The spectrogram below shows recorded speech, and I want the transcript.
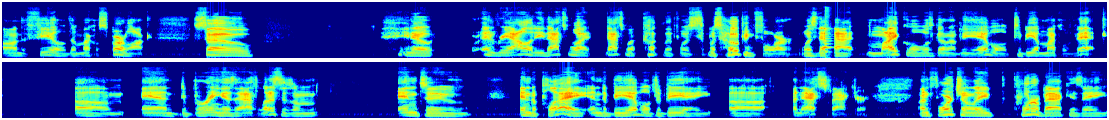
on the field than Micheal Spurlock. So, you know, in reality, that's what that's what Cutcliffe was was hoping for was that Michael was going to be able to be a Michael Vick, um, and to bring his athleticism into into play and to be able to be a uh, an X factor. Unfortunately, quarterback is a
